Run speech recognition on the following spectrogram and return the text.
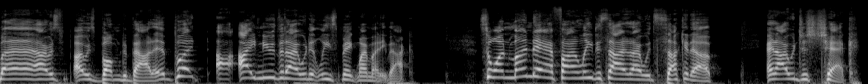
uh, I was I was bummed about it, but I knew that I would at least make my money back. So on Monday, I finally decided I would suck it up and I would just check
